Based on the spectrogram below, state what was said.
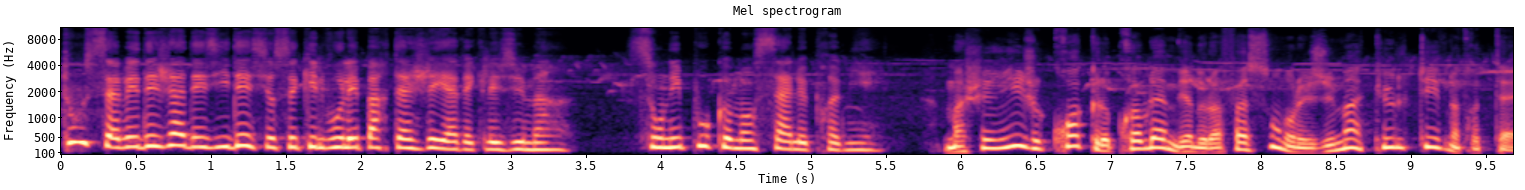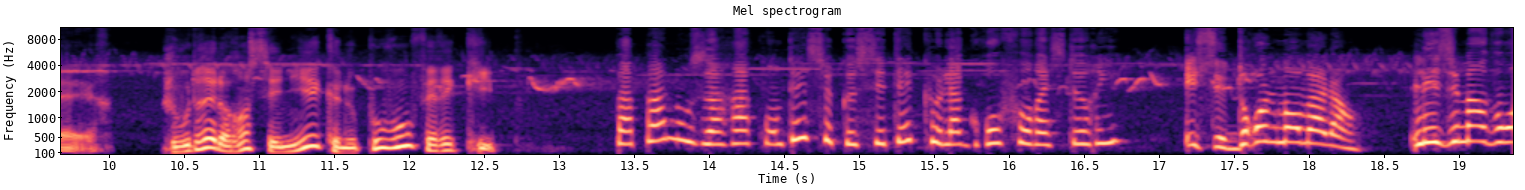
tous avaient déjà des idées sur ce qu'ils voulaient partager avec les humains. Son époux commença le premier. Ma chérie, je crois que le problème vient de la façon dont les humains cultivent notre terre. Je voudrais leur enseigner que nous pouvons faire équipe. Papa nous a raconté ce que c'était que l'agroforesterie. Et c'est drôlement malin. Les humains vont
